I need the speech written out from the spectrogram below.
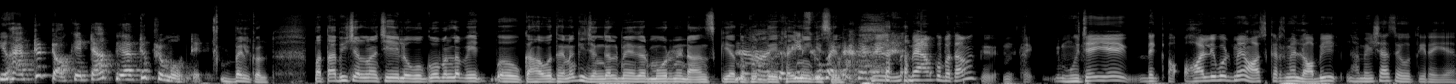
You have to talk it up you have to promote it बिल्कुल। पता भी चलना चाहिए लोगों को मतलब एक कहावत है ना कि जंगल में अगर मोर ने डांस किया तो फिर हाँ, देखा तो ही नहीं किसी ने। नहीं मैं आपको बताऊँ मुझे ये हॉलीवुड में ऑस्कर्स में लॉबी हमेशा से होती रही है।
